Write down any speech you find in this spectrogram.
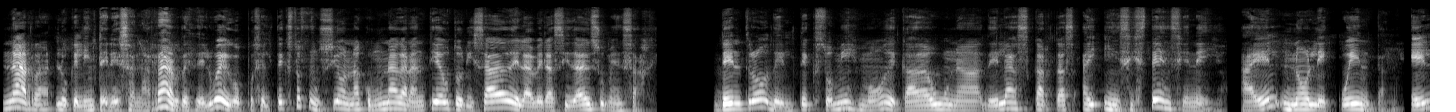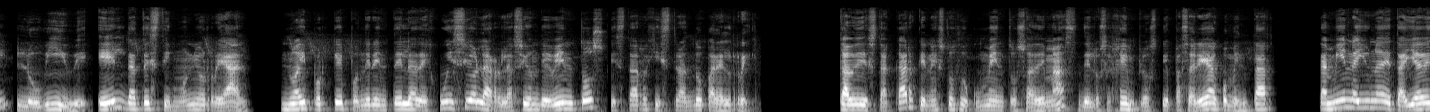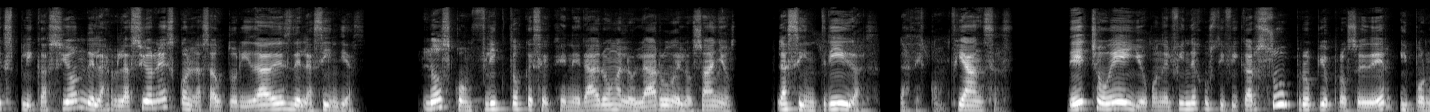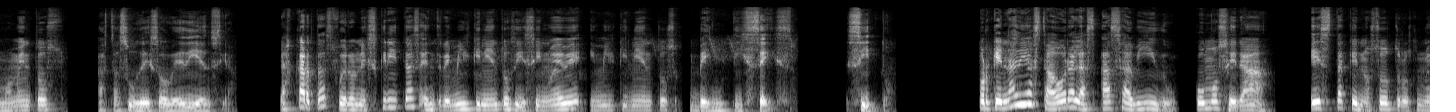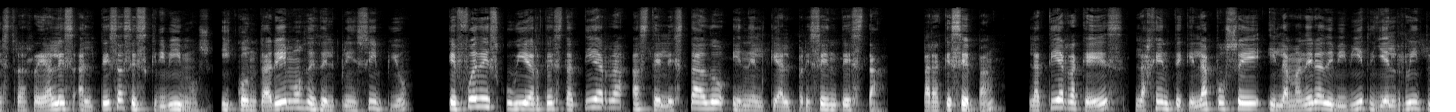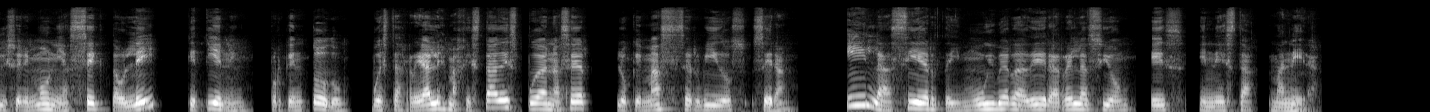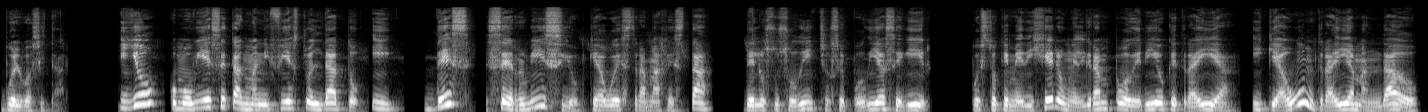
narra lo que le interesa narrar, desde luego, pues el texto funciona como una garantía autorizada de la veracidad de su mensaje. Dentro del texto mismo de cada una de las cartas hay insistencia en ello. A él no le cuentan, él lo vive, él da testimonio real. No hay por qué poner en tela de juicio la relación de eventos que está registrando para el rey. Cabe destacar que en estos documentos, además de los ejemplos que pasaré a comentar, también hay una detallada explicación de las relaciones con las autoridades de las Indias, los conflictos que se generaron a lo largo de los años, las intrigas, las desconfianzas. De hecho, ello con el fin de justificar su propio proceder y por momentos hasta su desobediencia. Las cartas fueron escritas entre 1519 y 1526. Cito. Porque nadie hasta ahora las ha sabido, cómo será, esta que nosotros, nuestras reales altezas, escribimos y contaremos desde el principio que fue descubierta esta tierra hasta el estado en el que al presente está, para que sepan la tierra que es, la gente que la posee y la manera de vivir y el rito y ceremonia, secta o ley que tienen, porque en todo vuestras reales majestades puedan hacer lo que más servidos serán. Y la cierta y muy verdadera relación es en esta manera. Vuelvo a citar. Y yo, como viese tan manifiesto el dato y desservicio que a vuestra majestad de los susodichos se podía seguir, puesto que me dijeron el gran poderío que traía y que aún traía mandado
